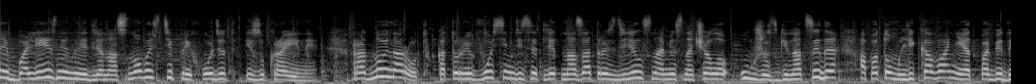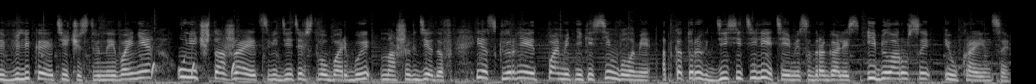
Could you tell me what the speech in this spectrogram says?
Самые болезненные для нас новости приходят из Украины. Родной народ, который 80 лет назад разделил с нами сначала ужас геноцида, а потом ликование от победы в Великой Отечественной войне, уничтожает свидетельства борьбы наших дедов и оскверняет памятники символами, от которых десятилетиями содрогались и белорусы, и украинцы.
